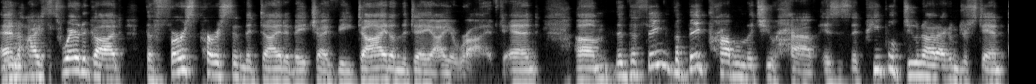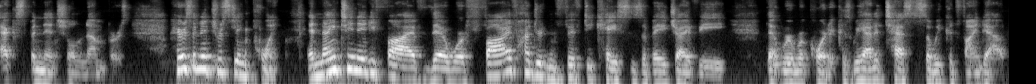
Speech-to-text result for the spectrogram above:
And mm-hmm. I swear to God, the first person that died of HIV died on the day I arrived. And um, the, the thing, the big problem that you have is, is that people do not understand exponential numbers. Here's an interesting point. In 1985, there were 550 cases of HIV that were recorded because we had a test so we could find out.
